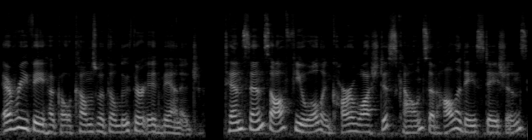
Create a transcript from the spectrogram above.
Every vehicle comes with a Luther Advantage 10 cents off fuel and car wash discounts at holiday stations,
